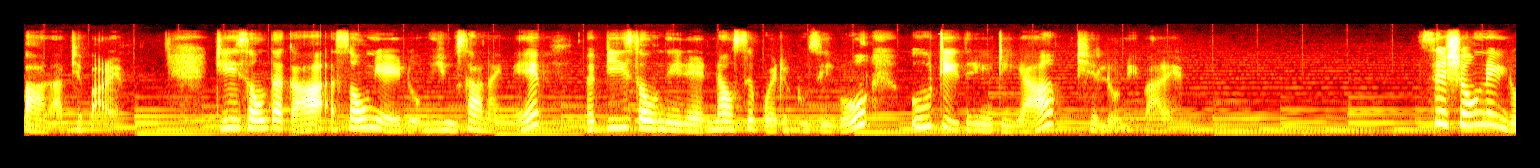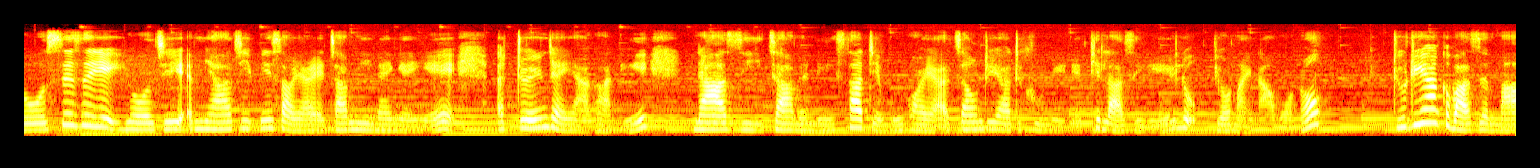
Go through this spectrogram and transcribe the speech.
ပါတာဖြစ်ပါတယ်ဒီအဆုံးသက်ကအဆုံးရည်လို့မယူဆနိုင်ပဲမပြီးဆုံးသေးတဲ့နောက်စစ်ပွဲတစ်ခုစီကိုဥတီတရေတရားဖြစ်လို့နေပါတယ် စစ်ရှုံးနေလို့စစ်စရိတ်ရော်ကြီးအများကြီးပေးဆောင်ရတဲ့ဂျာမနီနိုင်ငံရဲ့အတွင်းတန်ရာကနေနာဇီဂျာမနီစတင်မွေးဖွားရာအကြောင်းတရားတစ်ခုအနေနဲ့ဖြစ်လာစေတယ်လို့ပြောနိုင်တာပေါ့နော် ဒုတိယကမ္ဘာစစ်မှာ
